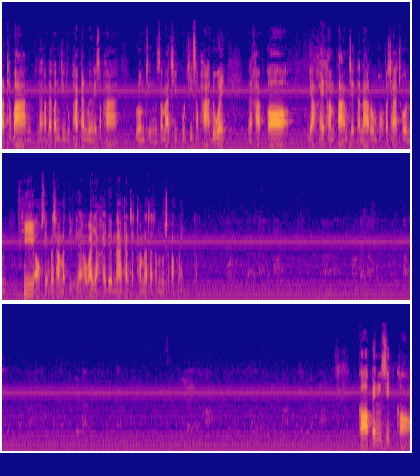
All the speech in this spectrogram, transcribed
รัฐบาลนะครับ แล้วก็จริงๆทุกพรรคการเมืองในสภา รวมถึงสมาชิกวุฒิสภาด้วยนะครับ ก็อยากให้ทำตามเจตนารมณ์ของประชาชนที่ออกเสียงประชามติแล้วว่าอยากให้เดินหน้าการจัดทำรัฐธรรมนูญฉบับใหม่ ก็เป็นสิทธิ์ของ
